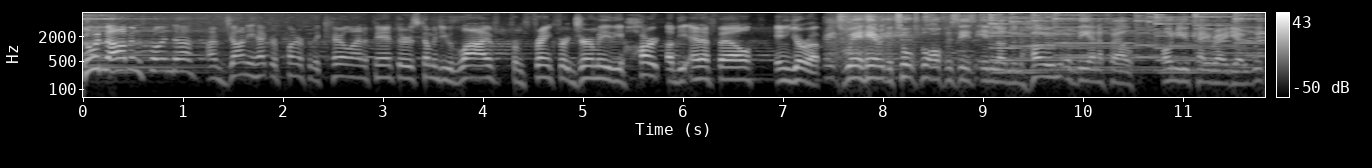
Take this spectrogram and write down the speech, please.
Guten Abend, Freunde. I'm Johnny Hekker, punter for the Carolina Panthers, coming to you live from Frankfurt, Germany, the heart of the NFL in Europe. We're here at the Talksport offices in London, home of the NFL on UK radio. With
